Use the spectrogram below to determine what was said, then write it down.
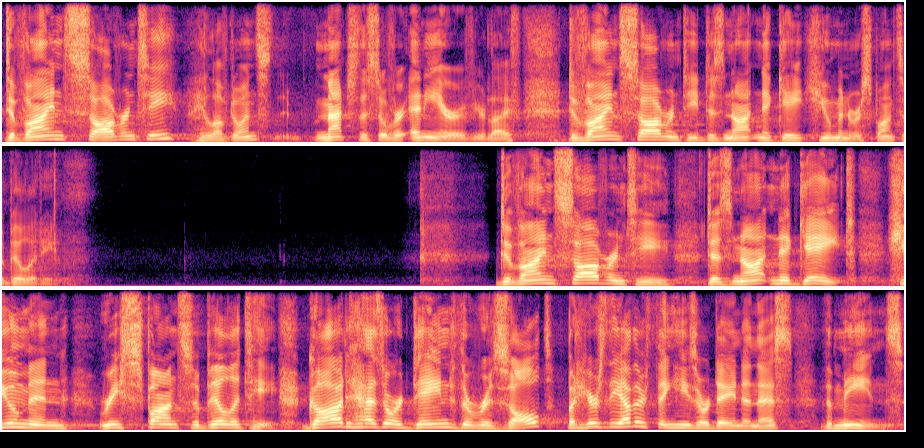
Divine sovereignty, hey, loved ones, match this over any area of your life. Divine sovereignty does not negate human responsibility. Divine sovereignty does not negate human responsibility. God has ordained the result, but here's the other thing He's ordained in this the means.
